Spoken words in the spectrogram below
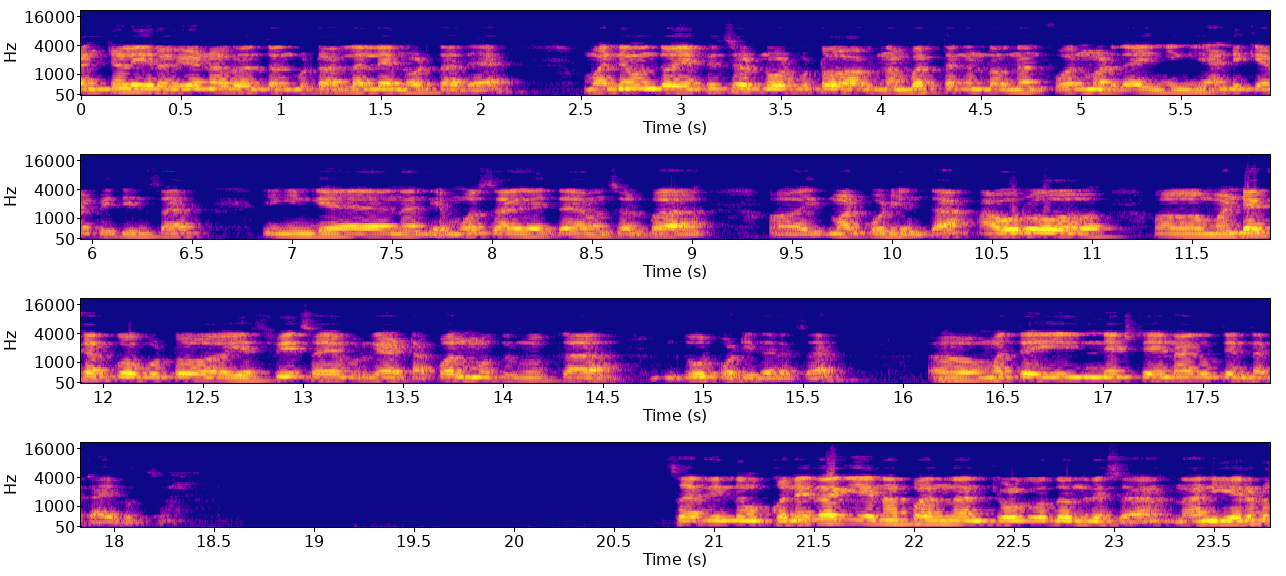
ಕಂಚನಳ್ಳಿ ರವಿ ಅಣ್ಣವ್ರು ಅಂತ ಅಂದ್ಬಿಟ್ಟು ಅಲ್ಲಲ್ಲೇ ನೋಡ್ತಾ ಇದ್ದೆ ಮೊನ್ನೆ ಒಂದು ಎಪಿಸೋಡ್ ನೋಡ್ಬಿಟ್ಟು ಅವ್ರ ನಂಬರ್ ತಗೊಂಡು ನಾನು ಫೋನ್ ಮಾಡಿದೆ, ಹಿಂಗೆ ಹಿಂಗೆ ಹ್ಯಾಂಡಿಕ್ಯಾಪ್ ಇದ್ದೀನಿ ಸರ್ ಹಿಂಗೆ ಹಿಂಗೆ ನನಗೆ ಮೋಸ ಆಗೈತೆ, ಒಂದು ಸ್ವಲ್ಪ ಇದು ಮಾಡಿಕೊಡಿ ಅಂತ. ಅವರು ಮಂಡ್ಯ ಕರ್ಕೋಗ್ಬಿಟ್ಟು ಎಸ್ ವಿ ಸಾಹೇಬ್ರಿಗೆ ಟಪಾಲ್ ಮೂಲಕ ದೂರು ಕೊಟ್ಟಿದ್ದಾರೆ ಸರ್ ಮತ್ತೆ ಈ ನೆಕ್ಸ್ಟ್ ಏನಾಗುತ್ತೆ ಅಂತ ಕಾಯ್ಬೇಕು ಸರ್ ಸರ್ ಇನ್ನು ಕೊನೆಯದಾಗಿ ಏನಪ್ಪ ನಾನು ಕೇಳ್ಬೋದು ಅಂದರೆ ಸರ್ ನಾನು ಎರಡು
